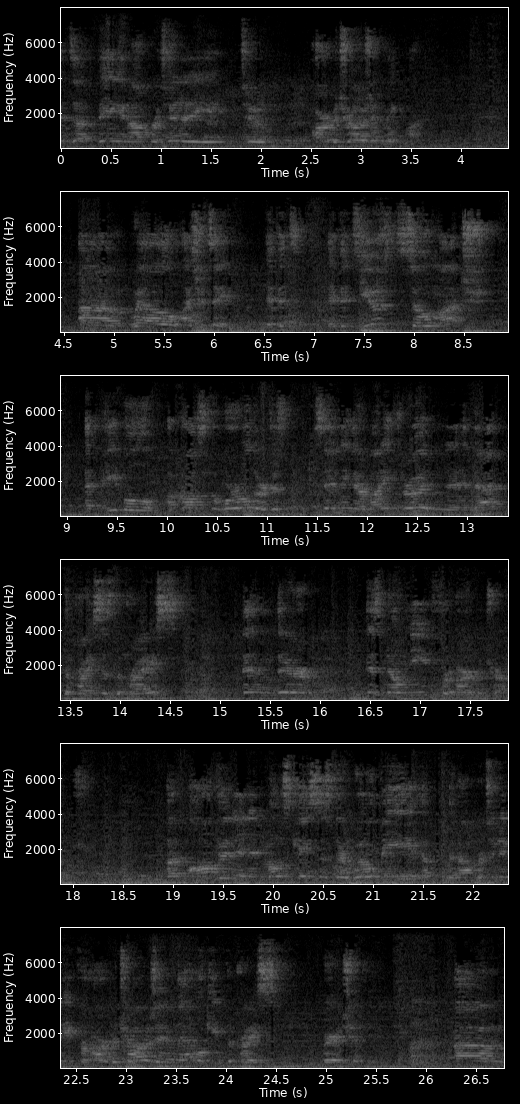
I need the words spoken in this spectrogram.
ends up being an opportunity to arbitrage and make money. Um, well, I should say, if it's if it's used so much that people across the world are just sending their money through it, and, and that the price is the price, then there is no need for arbitrage. but often and in most cases there will be a, an opportunity for arbitrage, and that will keep the price where it should be. Um,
